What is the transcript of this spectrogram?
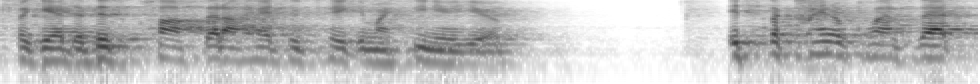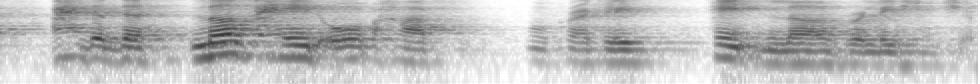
forget that this class that I had to take in my senior year. It's the kind of class that I had the love hate, or perhaps more correctly, hate love relationship.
